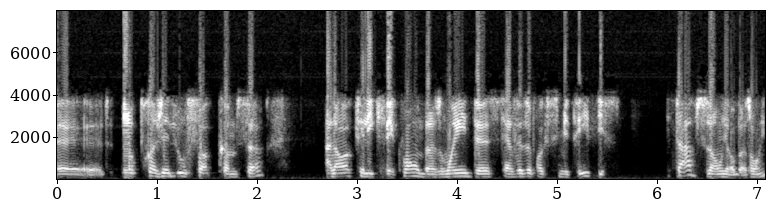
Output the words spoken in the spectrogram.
euh, projets loufoques comme ça, alors que les Québécois ont besoin de services de proximité, ils savent ce dont ils ont besoin.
